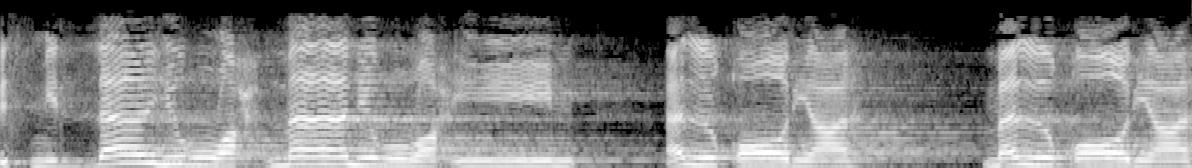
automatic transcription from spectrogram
بسم الله الرحمن الرحيم. القارعة ما القارعة؟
